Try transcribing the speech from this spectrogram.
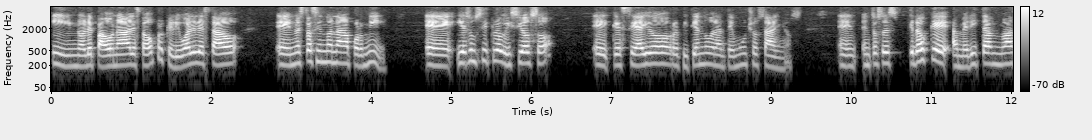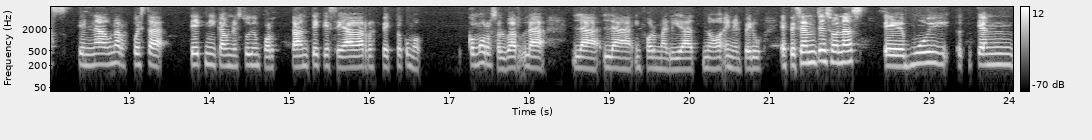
y no le pago nada al Estado porque al igual el Estado eh, no está haciendo nada por mí. Eh, y es un ciclo vicioso eh, que se ha ido repitiendo durante muchos años. entonces, creo que amerita más que nada una respuesta técnica, un estudio importante que se haga respecto como cómo resolver la, la, informalidad ¿no? en el Perú, especialmente en zonas eh, muy, que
